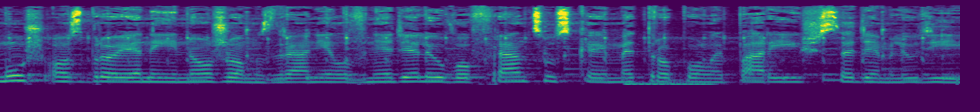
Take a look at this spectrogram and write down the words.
Muž ozbrojený nožom zranil v nedeľu vo francúzskej metropole Paríž 7 ľudí.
